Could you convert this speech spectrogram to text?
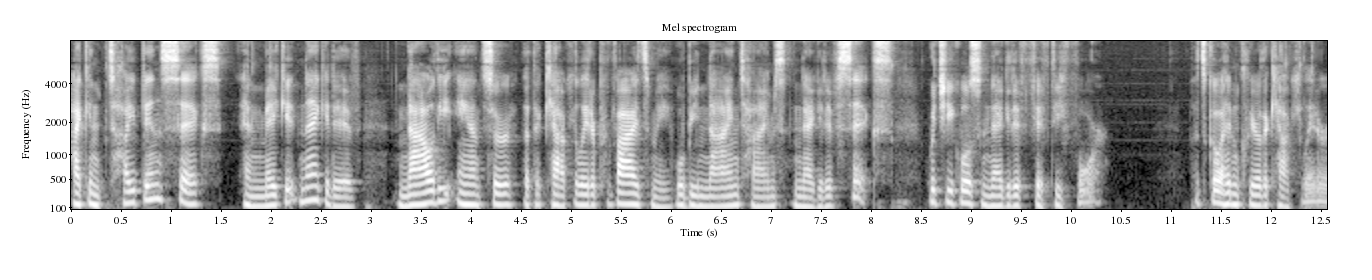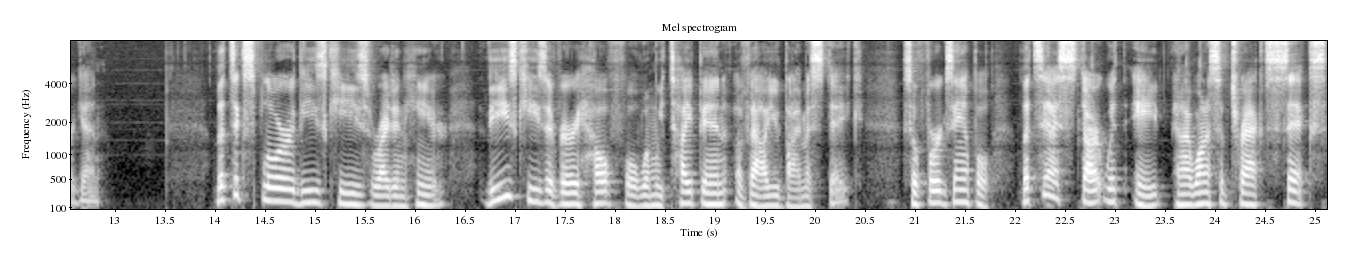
I can type in 6 and make it negative. Now the answer that the calculator provides me will be 9 times negative 6, which equals negative 54. Let's go ahead and clear the calculator again. Let's explore these keys right in here. These keys are very helpful when we type in a value by mistake. So for example, let's say I start with 8 and I want to subtract 6,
